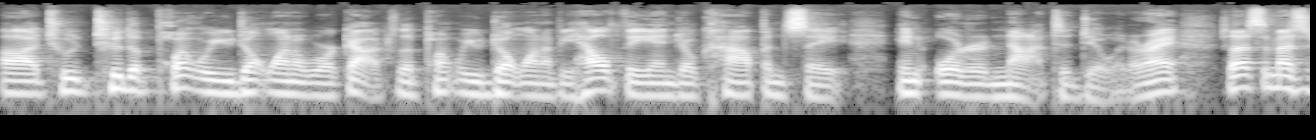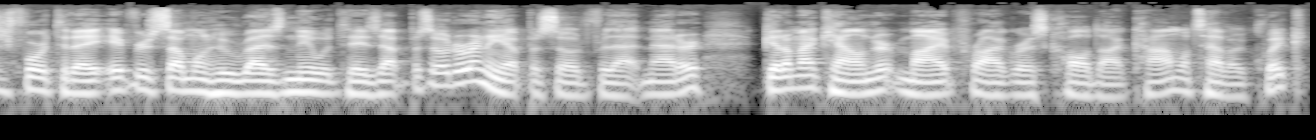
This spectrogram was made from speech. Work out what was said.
uh, to to the point where you don't want to work out, to the point where you don't want to be healthy, and you'll compensate in order not to do it. All right. So that's the message for today. If you're someone who resonated with today's episode or any episode for that matter, get on my calendar, myprogresscall.com. Let's have a quick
